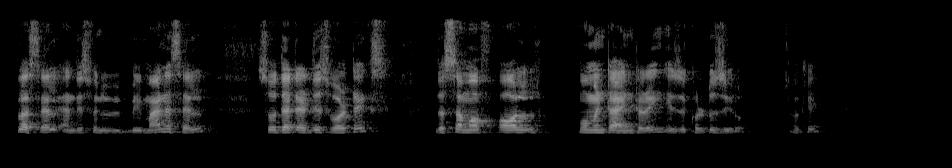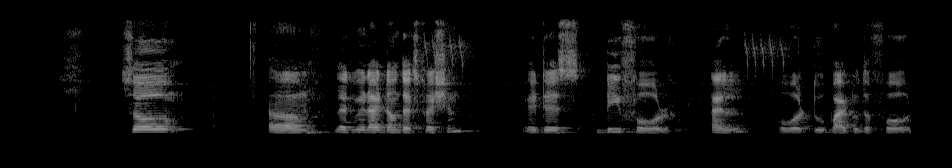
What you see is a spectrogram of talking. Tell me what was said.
plus l and this will be minus l so that at this vertex the sum of all momenta entering is equal to 0 okay? So um, let me write down the expression it is d4l over 2 pi to the 4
